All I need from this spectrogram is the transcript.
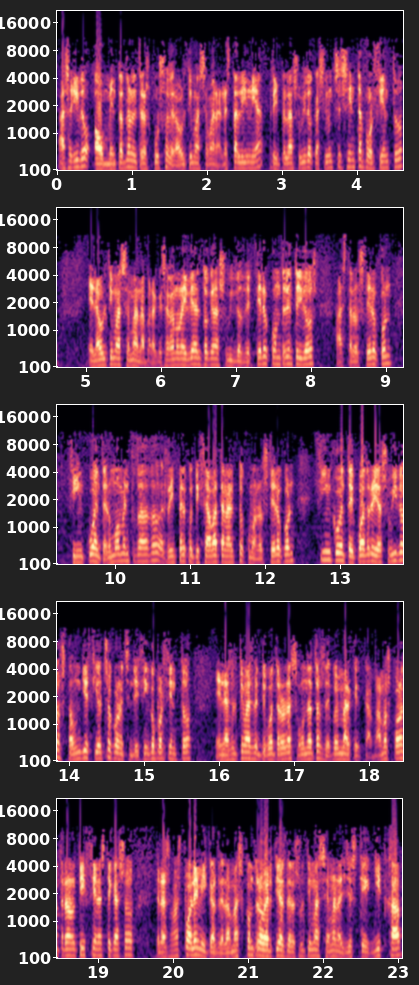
ha seguido aumentando en el transcurso de la última semana. En esta línea, Ripple ha subido casi un 60% en la última semana. Para que se hagan una idea, el token ha subido de 0,32 hasta los 0,50. En un momento dado, Ripple cotizaba tan alto como a los 0,54 y ha subido hasta un 18,85% en las últimas 24 horas, según datos de CoinMarketCap. Vamos con otra noticia, en este caso de las más polémicas, de las más controvertidas de las últimas semanas, y es que GitHub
